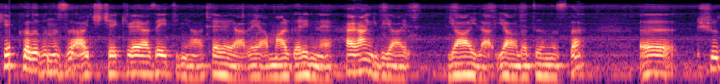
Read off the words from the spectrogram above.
Kek kalıbınızı ayçiçek veya zeytinyağı, tereyağı veya margarinle herhangi bir yağ, yağ ile yağladığınızda e, şu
